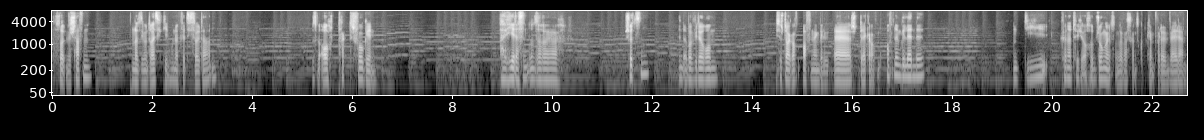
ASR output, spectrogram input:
Das sollten wir schaffen. 137 gegen 140 Soldaten. Müssen wir auch taktisch vorgehen. Weil hier, das sind unsere Schützen, sind aber wiederum nicht so stark auf offenen, äh, stärker auf dem offenen Gelände. Und die können natürlich auch im Dschungel und sowas ganz gut kämpfen oder in Wäldern.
